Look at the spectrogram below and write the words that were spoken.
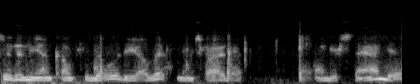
sit in the uncomfortability of it and try to understand or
